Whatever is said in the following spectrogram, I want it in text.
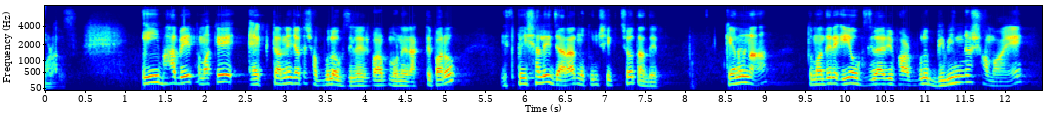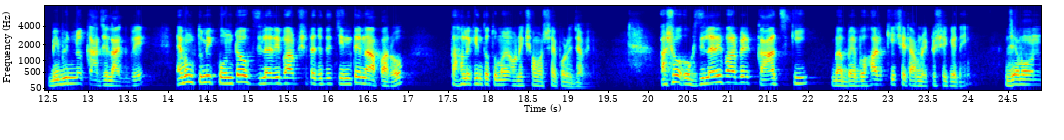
মডেলস এইভাবে তোমাকে এক টানে যাতে সবগুলো অক্সিলারি ভার্ব মনে রাখতে পারো স্পেশালি যারা নতুন শিখছো তাদের। কেননা, তোমাদের এই অক্সিলারি ভার্বগুলো বিভিন্ন সময়ে বিভিন্ন কাজে লাগবে এবং তুমি কোনটা অক্সিলারি ভার্ব সেটা যদি চিনতে না পারো, তাহলে কিন্তু তোমার অনেক সমস্যায় পড়ে যাবে। আসো অক্সিলারি ভার্বের কাজ কি বা ব্যবহার কি সেটা আমরা একটু শিখে নেই। যেমন,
